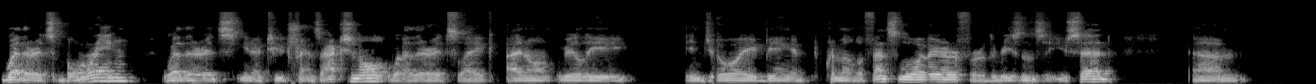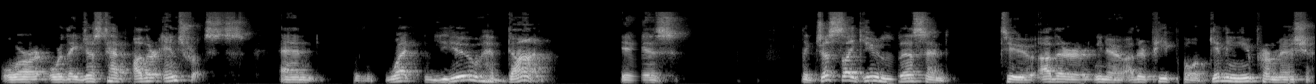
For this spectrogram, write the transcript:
whether it's boring whether it's you know too transactional whether it's like i don't really enjoy being a criminal defense lawyer for the reasons that you said um, or or they just have other interests. And what you have done is like just like you listened to other you know other people giving you permission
